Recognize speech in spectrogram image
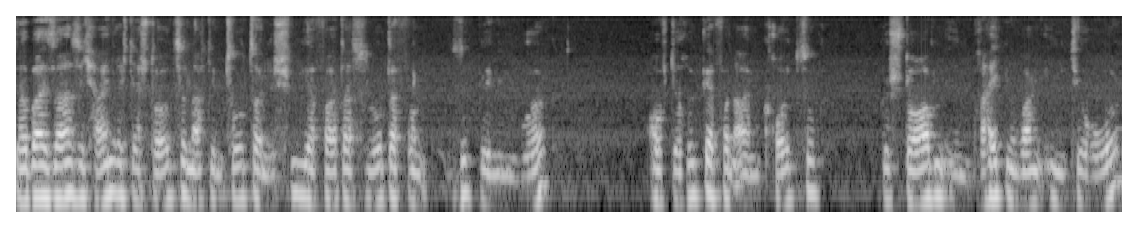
Dabei sah sich Heinrich der Stolze nach dem Tod seines Schwiegervaters Lothar von Sipplingenburg auf der Rückkehr von einem Kreuzzug gestorben in Breitenwang in Tirol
